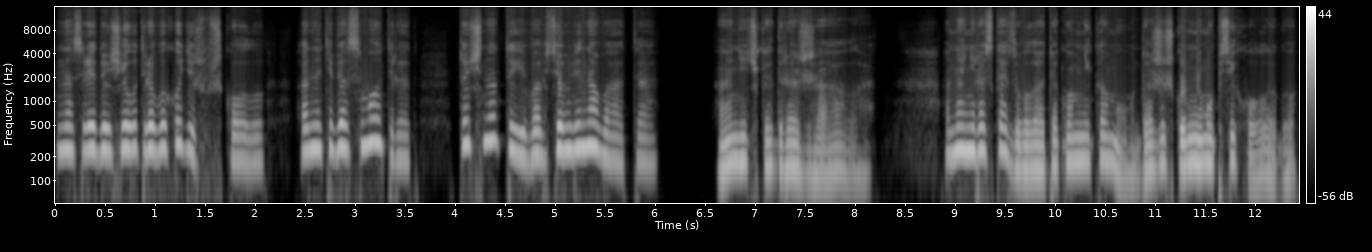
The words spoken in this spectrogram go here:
На следующее утро выходишь в школу, а на тебя смотрят. Точно ты во всем виновата. Анечка дрожала. Она не рассказывала о таком никому, даже школьному психологу,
